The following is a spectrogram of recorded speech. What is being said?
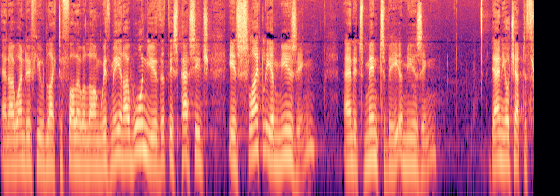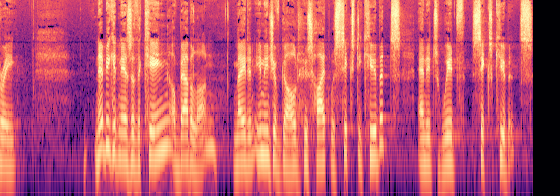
and I wonder if you would like to follow along with me. And I warn you that this passage is slightly amusing, and it's meant to be amusing. Daniel chapter 3. Nebuchadnezzar, the king of Babylon, made an image of gold whose height was 60 cubits and its width six cubits.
